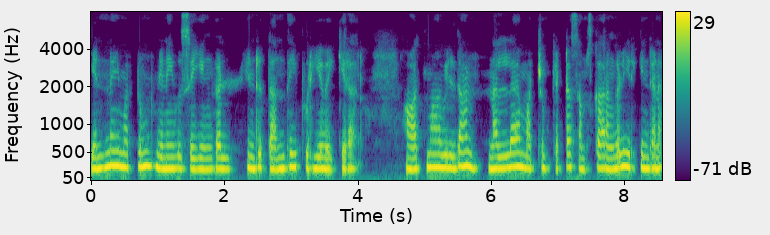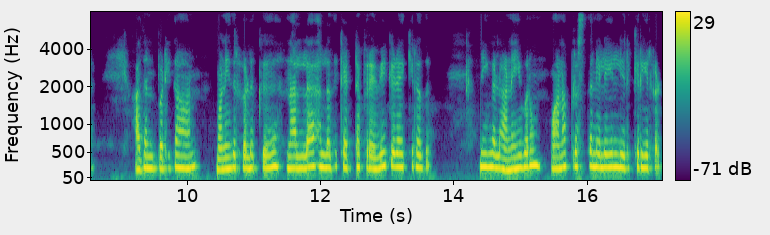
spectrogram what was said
என்னை மட்டும் நினைவு செய்யுங்கள் என்று தந்தை புரிய வைக்கிறார். ஆத்மாவில்தான் நல்ல மற்றும் கெட்ட சம்ஸ்காரங்கள் இருக்கின்றன. அதன்படிதான் மனிதர்களுக்கு நல்ல அல்லது கெட்ட பிறவி கிடைக்கிறது. நீங்கள் அனைவரும் வனப்பிரஸ்த நிலையில் இருக்கிறீர்கள்.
